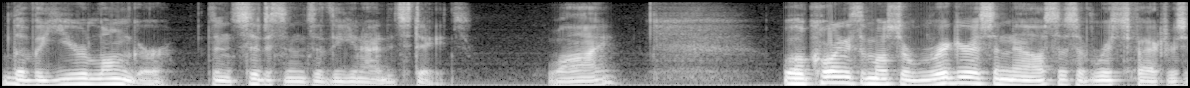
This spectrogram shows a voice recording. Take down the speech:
live a year longer than citizens of the United States. Why? Well, according to the most rigorous analysis of risk factors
